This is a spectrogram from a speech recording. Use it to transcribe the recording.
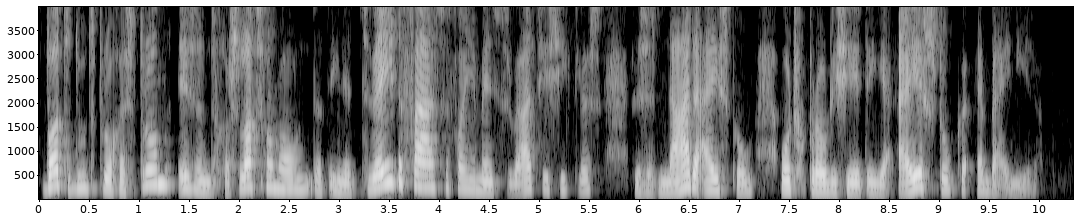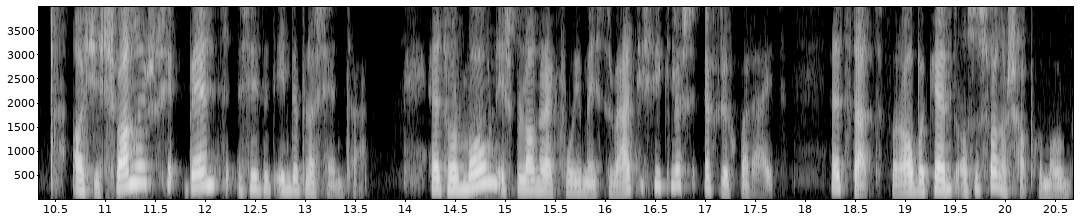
Wat doet progesteron? Is een geslachtshormoon dat in de tweede fase van je menstruatiecyclus, dus na de ijsprong, wordt geproduceerd in je eierstokken en bijnieren. Als je zwanger bent, zit het in de placenta. Het hormoon is belangrijk voor je menstruatiecyclus en vruchtbaarheid. Het staat vooral bekend als een zwangerschaphormoon.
